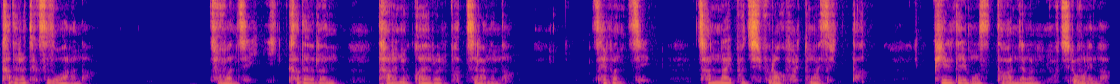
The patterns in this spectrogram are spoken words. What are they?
카드를 특수 소환한다. 두 번째, 이 카드는 다른 효과를 받지 않는다. 세 번째, 찬라이프 지불하고 발동할 수 있다. 필드의 몬스터 한 장을 묘지로 보낸다.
